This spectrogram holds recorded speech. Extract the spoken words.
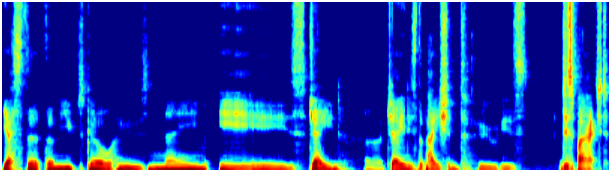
yes, the the mute girl whose name is Jane. Uh, Jane is the patient who is dispatched,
